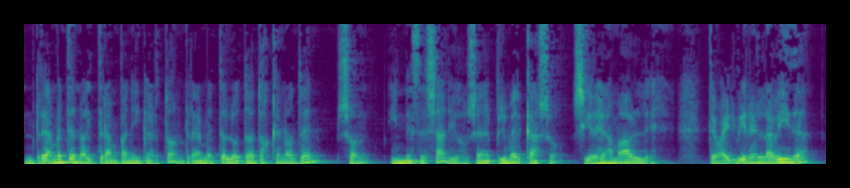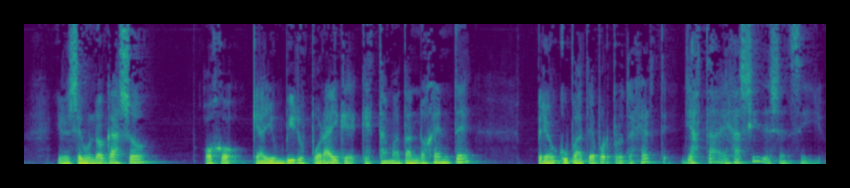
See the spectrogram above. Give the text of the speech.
realmente no hay trampa ni cartón. Realmente los datos que nos den son innecesarios. O sea, en el primer caso, si eres amable, te va a ir bien en la vida. Y en el segundo caso, ojo, que hay un virus por ahí que, que está matando gente, preocúpate por protegerte. Ya está, es así de sencillo.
